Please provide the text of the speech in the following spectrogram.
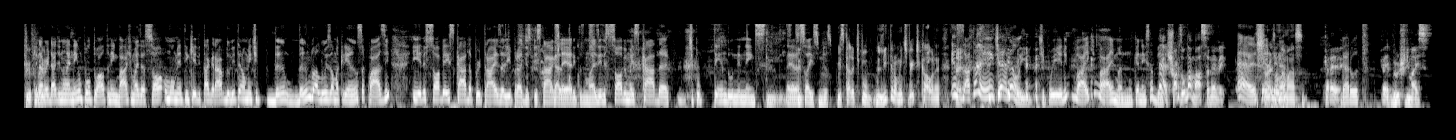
Por Que na verdade não é nem um ponto alto nem baixo, mas é só o momento em que ele tá grávido, literalmente dan dando a luz a uma criança, quase. E ele sobe a escada por trás ali pra despistar a galera e tudo mais. E ele sobe uma escada, tipo, tendo o neném. Era só isso mesmo. Uma escada, tipo, literalmente vertical, né? Exatamente, é, não. E tipo, e ele vai que vai, mano. Não quer nem saber. É, Schwarzão da massa, né, velho? É, é sempre, Schwarzão né? na massa. Cara é, Garoto. cara é bruxo demais.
